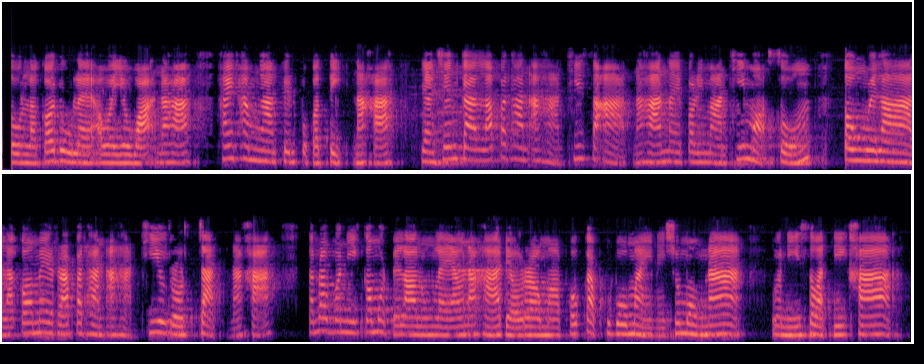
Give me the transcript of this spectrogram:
ตนแล้วก็ดูแลอวัยวะนะคะ ให้ทำงานเป็นปกตินะคะ อย่างเช่น การรับประทานอาหารที่สะอาดนะคะ ในปริมาณที่เหมาะสมตรงเวลาแล้วก็ไม่รับประทานอาหารที่รสจัดนะคะสำหรับวันนี้ก็หมดเวลาลงแล้วนะคะ เดี๋ยวเรามาพบกับครูโบใหม่ในชั่วโมงหน้า วันนี้สวัสดีค่ะ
